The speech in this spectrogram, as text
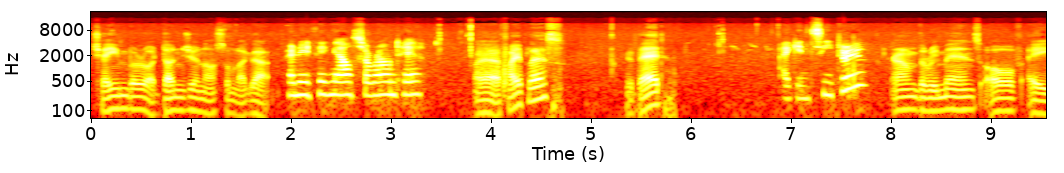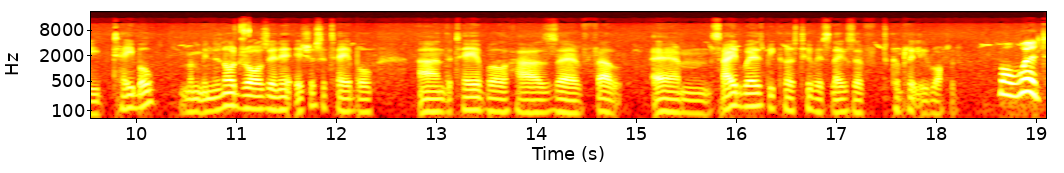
chamber or dungeon or something like that. Anything else around here? uh, a fireplace, a bed, I can see through. Around the remains of a table. I mean, there's no drawers in it. It's just a table, and the table has uh, fell um, sideways because two of its legs have completely rotted. More wood.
